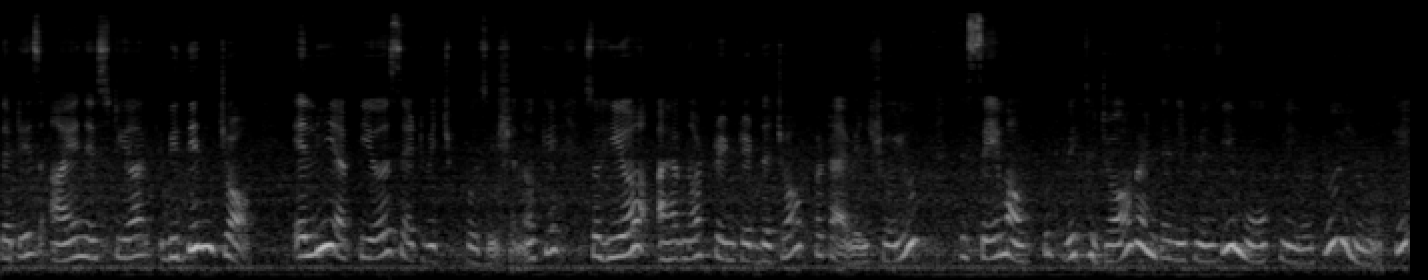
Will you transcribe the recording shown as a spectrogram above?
that is instr within job LE appears at which position okay? So here I have not printed the job but I will show you the same output with job and then it will be more clear to you okay?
